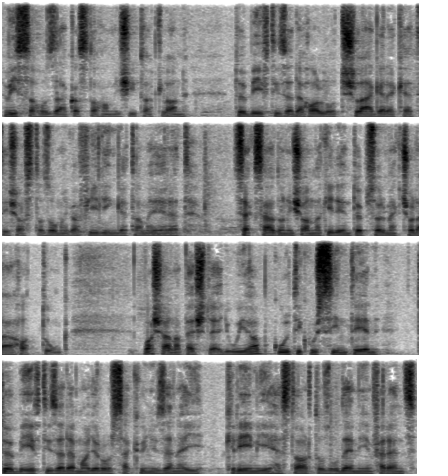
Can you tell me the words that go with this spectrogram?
visszahozzák azt a hamisítatlan, több évtizede hallott slágereket és azt az Omega feelinget, amelyet Szexádon is annak idén többször megcsodálhattunk. Vasárnap este egy újabb, kultikus szintén több évtizede Magyarország könnyűzenei krémjéhez tartozó Demén Ferenc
